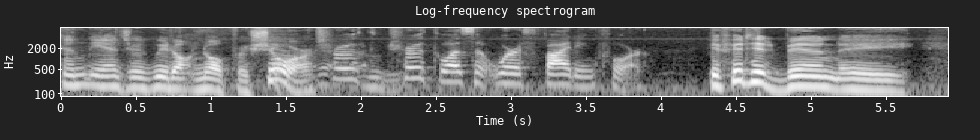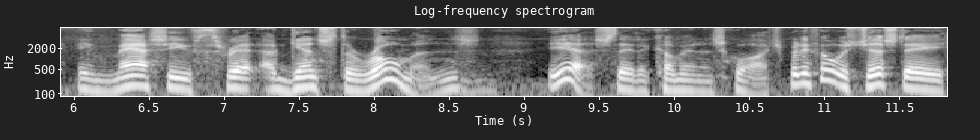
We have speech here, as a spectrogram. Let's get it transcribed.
and the answer is we don't know for sure. Truth, truth wasn't worth fighting for. If it had been a a massive threat against the Romans, yes, they'd have come in and squashed. But if it was just a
